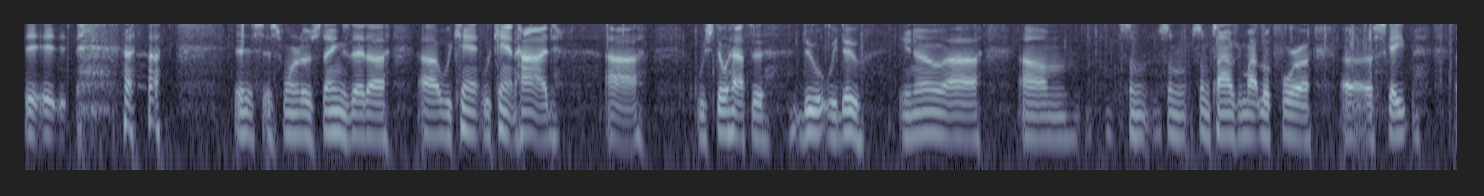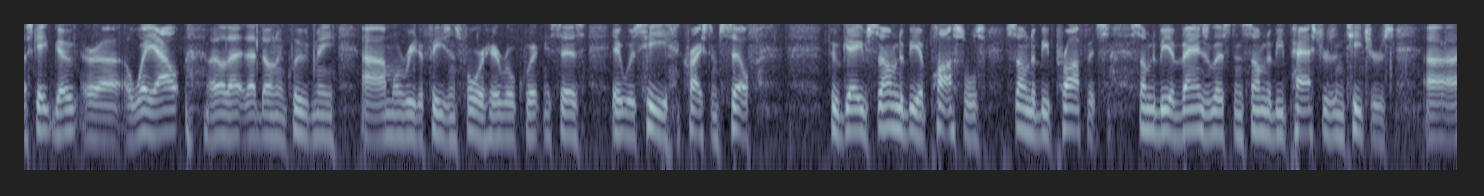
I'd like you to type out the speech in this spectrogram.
it, it it's, it's, one of those things that uh, uh, we can't we can't hide. Uh, we still have to do what we do. You know, uh, um, some some sometimes we might look for a, a escape a scapegoat or a, a, way out. Well, that, that don't include me. Uh, I'm to read Ephesians 4 here real quick. It says, It was He, Christ Himself, who gave some to be apostles, some to be prophets, some to be evangelists, and some to be pastors and teachers. Uh,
